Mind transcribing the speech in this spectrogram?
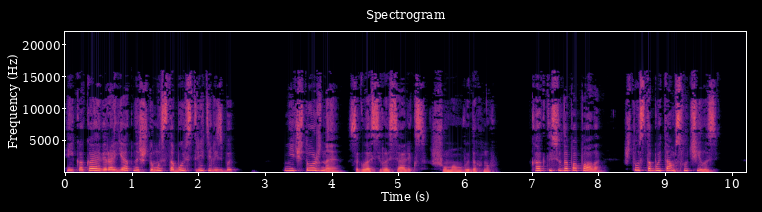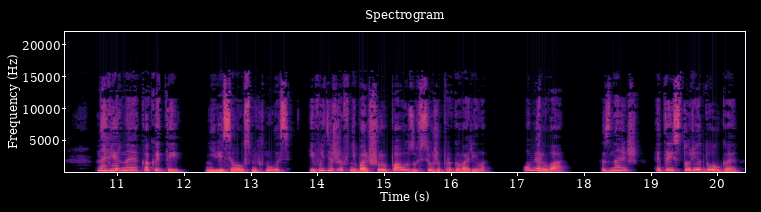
И какая вероятность, что мы с тобой встретились бы?» «Ничтожная», — согласилась Алекс, шумом выдохнув. «Как ты сюда попала? Что с тобой там случилось?» «Наверное, как и ты», — невесело усмехнулась и, выдержав небольшую паузу, все же проговорила. «Умерла. Знаешь, эта история долгая,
